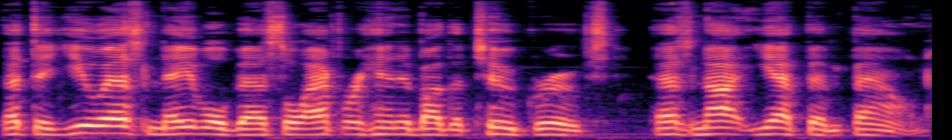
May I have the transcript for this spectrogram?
that the U.S. naval vessel apprehended by the two groups has not yet been found.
